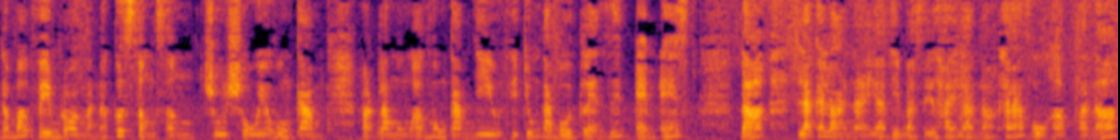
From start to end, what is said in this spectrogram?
nó bớt viêm rồi mà nó cứ sần sần sùi sùi ở vùng cằm hoặc là mụn ở vùng cằm nhiều thì chúng ta bôi cleansit MS đó là cái loại này á, thì bác sĩ thấy là nó khá phù hợp và nó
